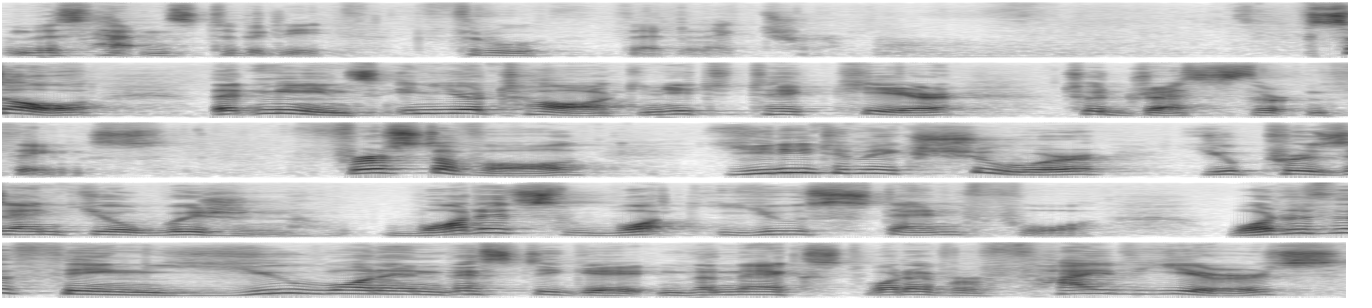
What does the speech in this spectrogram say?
And this happens typically through that lecture. So that means in your talk, you need to take care to address certain things. First of all, you need to make sure you present your vision. What is what you stand for? What is the thing you want to investigate in the next, whatever, five years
